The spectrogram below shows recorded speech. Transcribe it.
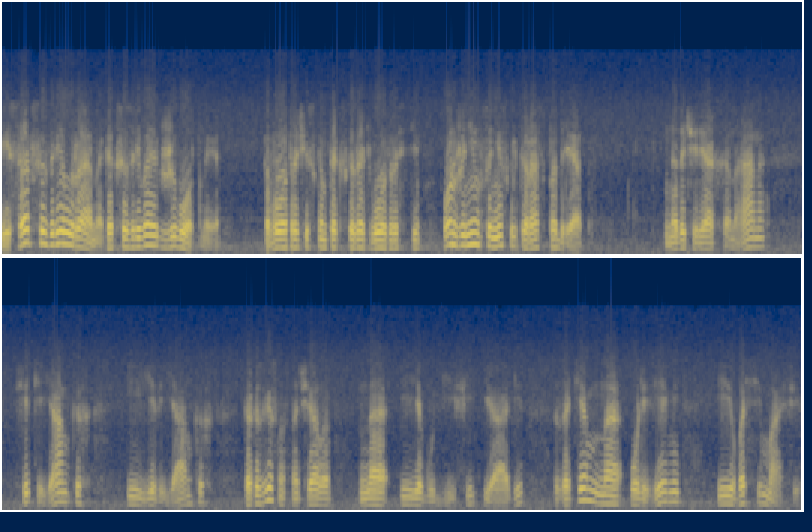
Исав созрел рано, как созревают животные. В отроческом, так сказать, возрасте он женился несколько раз подряд. На дочерях Ханаана, Хетиянках и Евиянках, как известно, сначала на Иягудифе и Аде, затем на Оливеме и Васимафе.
